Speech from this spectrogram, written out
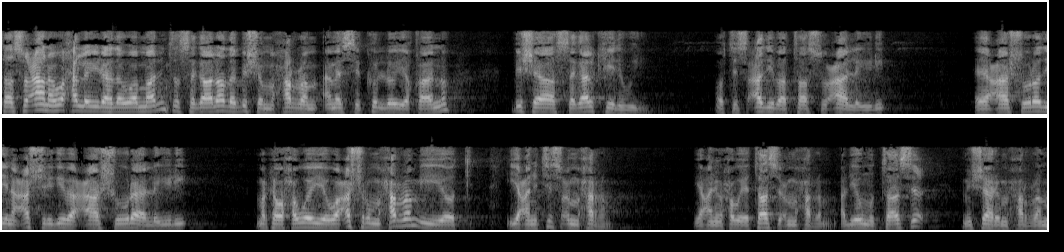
Taasucaana waxaa la yidhahdaa waa maalinta sagaalada bisha muxaram ama seko loo yaqaano bisha sagaalkeeda weeye oo tiscadii baa taasucaa la yidhi caashuuradiina cashrigiibaa caashuuraa la yidhi. Marka waxa weeye waa cashru muxaram iyo yani tiscu muxaram yani waxa weye taasicu muxaram alyowm taasic min shahri muxaram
